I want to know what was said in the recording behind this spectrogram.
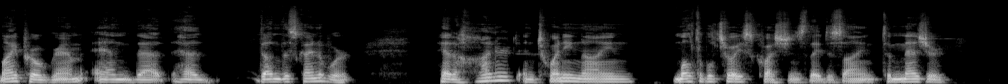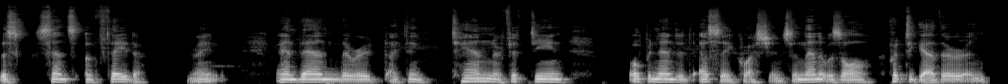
my program and that had done this kind of work, had 129 multiple choice questions they designed to measure this sense of theta, right? And then there were, I think, 10 or 15 open ended essay questions. And then it was all put together and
